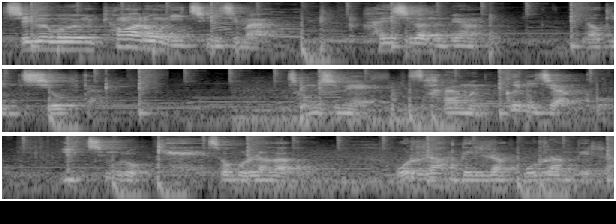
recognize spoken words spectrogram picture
지금은 평화로운 2층이지만 1시간 후면 여긴 지옥이다. 점심에 사람은 끊이지 않고 2층으로 계속 올라가고 오르락 내리락 오르락 내리락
